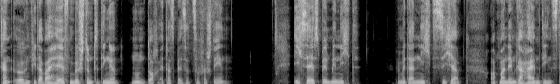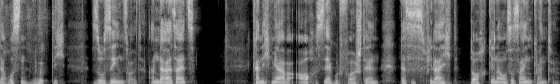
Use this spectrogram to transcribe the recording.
kann irgendwie dabei helfen, bestimmte Dinge nun doch etwas besser zu verstehen. Ich selbst bin mir nicht, bin mir da nicht sicher, ob man den Geheimdienst der Russen wirklich so sehen sollte. Andererseits kann ich mir aber auch sehr gut vorstellen, dass es vielleicht doch genauso sein könnte.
